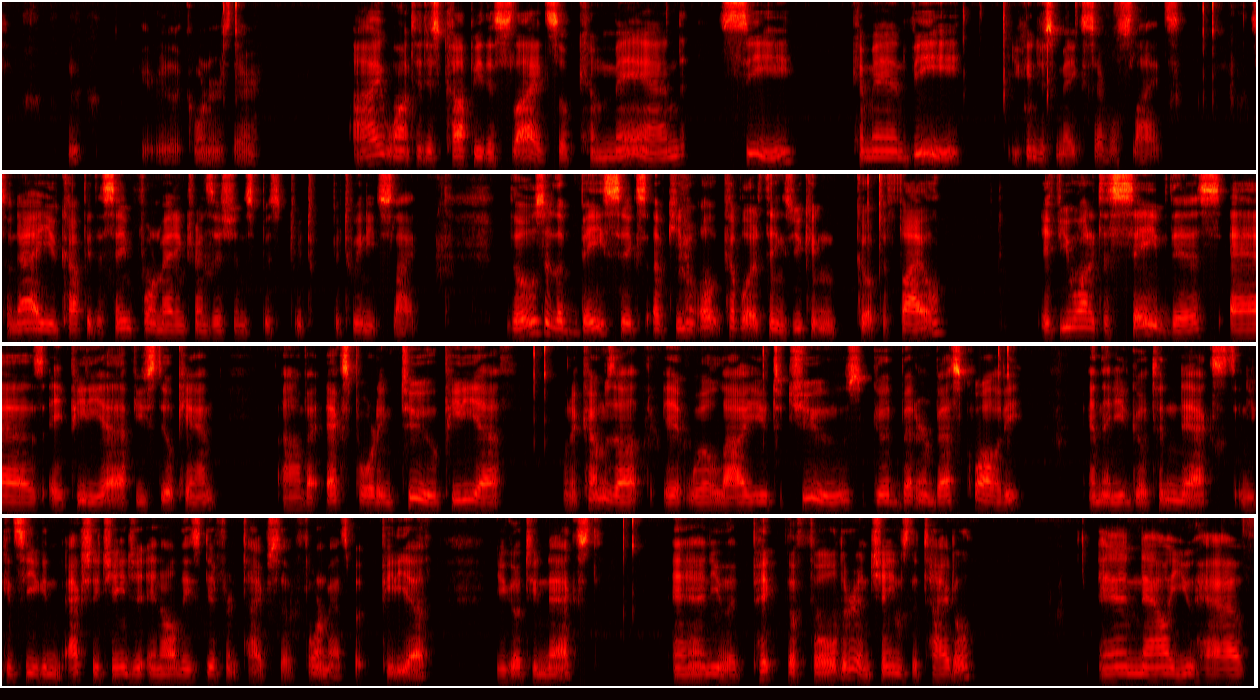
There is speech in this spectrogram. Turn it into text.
get rid of the corners there. I want to just copy this slide. So Command C, Command V, you can just make several slides. So now you copy the same formatting transitions between each slide. Those are the basics of Keynote. Oh, a couple other things. You can go up to File. If you wanted to save this as a PDF, you still can uh, by exporting to PDF when it comes up, it will allow you to choose good, better, and best quality. And then you'd go to next, and you can see you can actually change it in all these different types of formats. But PDF, you go to next, and you would pick the folder and change the title. And now you have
